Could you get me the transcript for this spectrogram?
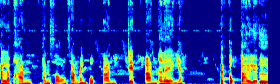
อันละพันพันสองสั่งแม่งหกอันเจ็ดอันอะไรอย่างเงี้ยแบบตกใจเลยเออ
